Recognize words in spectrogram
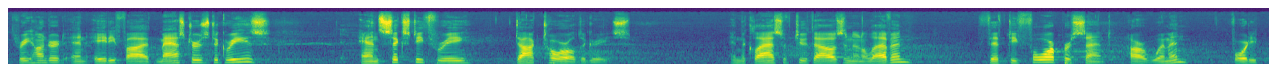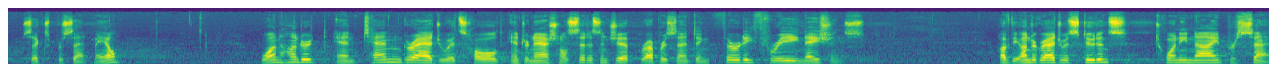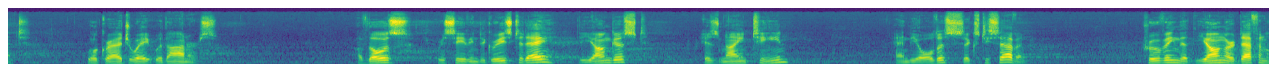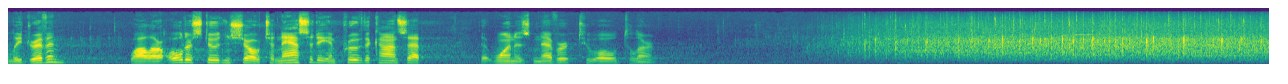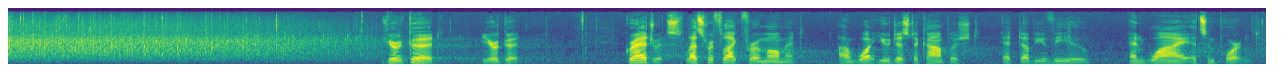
385 master's degrees, and 63 doctoral degrees. In the class of 2011, 54% are women, 46% male. 110 graduates hold international citizenship representing 33 nations. Of the undergraduate students, 29% will graduate with honors. Of those receiving degrees today, the youngest is 19 and the oldest 67, proving that the young are definitely driven, while our older students show tenacity and prove the concept that one is never too old to learn. You're good. You're good. Graduates, let's reflect for a moment on what you just accomplished at WVU and why it's important.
